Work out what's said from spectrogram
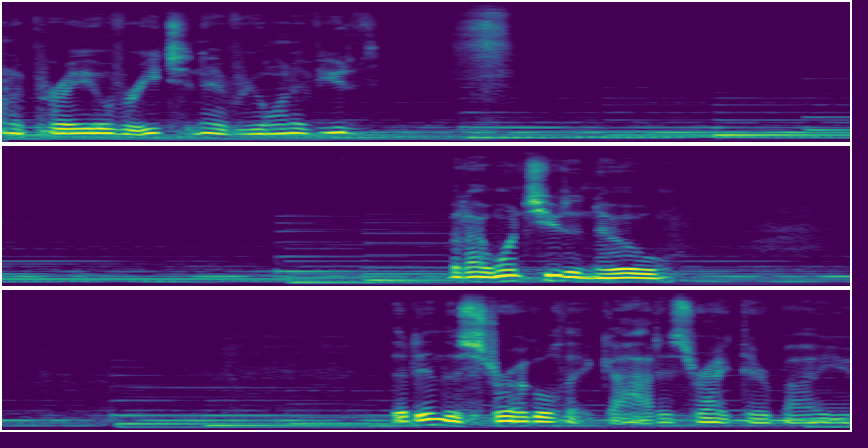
I'm going to pray over each and every one of you. But I want you to know that in the struggle that God is right there by you.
